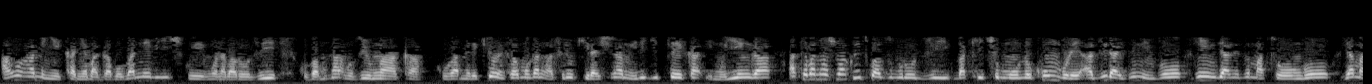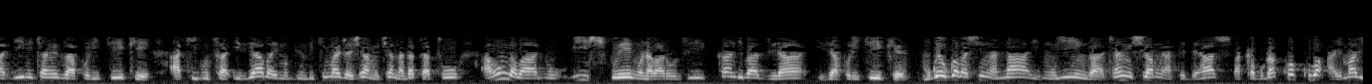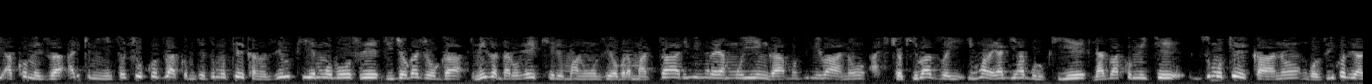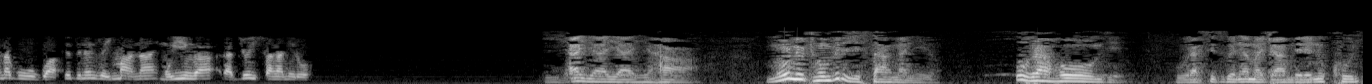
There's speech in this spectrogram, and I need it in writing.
aho hamenyekanye abagabo bane bishwe ngo na ubuyobozi kuva mu ntango z'uyu mwaka kuva Melchior Nsabamugana waserukira ishyirahamwe ry'igiteka imuyinga ati abantu bashobora kwitwaza uburozi bakica umuntu kumbure azira izindi mvo nk'indyane z'amatongo y'amadini cyangwa za politiki akibutsa ibyabaye mu gihumbi kimwe amajana ijana na gatatu aho ngo abantu bishwe ngo n'abarozi kandi bazira iza politiki mu rwego rw'abashinga muyinga cyangwa ishyirahamwe ya PDH bakavuga ko kuba ayo mabi akomeza ariko ikimenyetso cy'uko za komite z'umutekano zirukiyemo bose zijogajoga imyiza ruhekere umuhanuzi wa buramatari w'intara ya muyinga mu z’imibano ati ico kibazo inkwara yagihagurukiye na za komite z'umutekano ngo ziriko ziranagurwa Dioneze Imana muyinga radio isanganiro ya ya ya ya muntu utumvira isanganiro urahombye urasizwe n'amajambere n'ukuri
